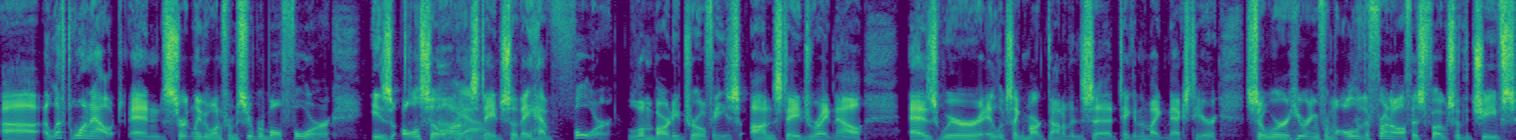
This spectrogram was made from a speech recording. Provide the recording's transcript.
Uh, I left one out, and certainly the one from Super Bowl four is also on Oh, yeah. stage. So they have four Lombardi trophies on stage right now. As we're, it looks like Mark Donovan's uh, taking the mic next here. So we're hearing from all of the front office folks with the Chiefs.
